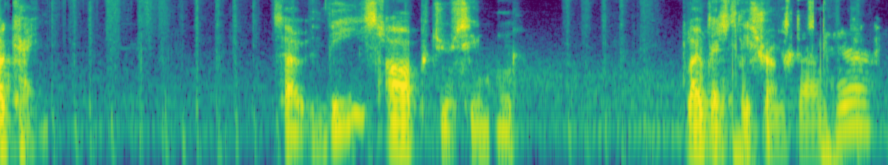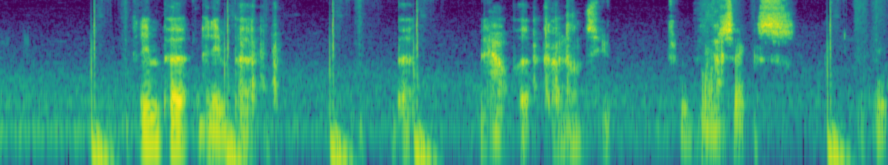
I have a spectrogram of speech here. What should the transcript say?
Okay. So these are producing low density structures. down here. An input, an input, input, an output going on to 2.6, 8,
